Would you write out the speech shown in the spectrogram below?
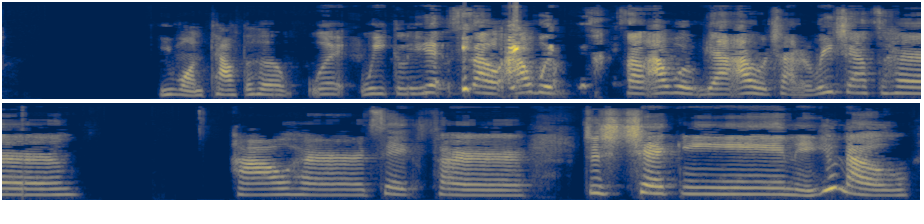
You want to talk to her what weekly? Yeah, so I would, so I would, yeah, I would try to reach out to her, call her, text her, just check in, and you know,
